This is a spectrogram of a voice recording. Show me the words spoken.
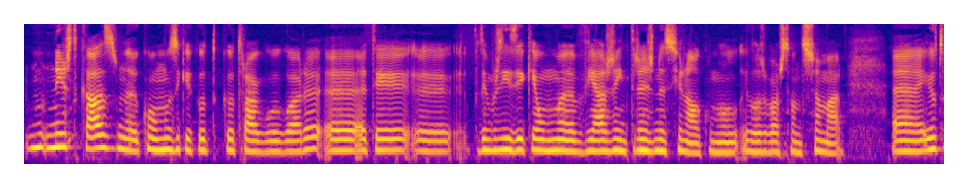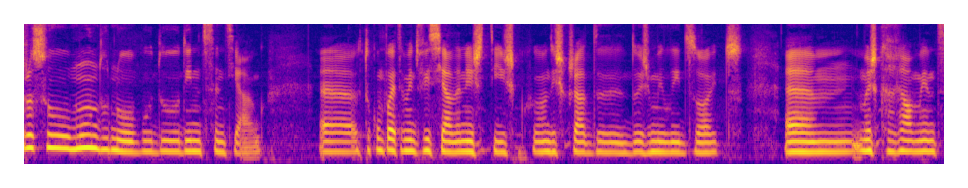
neste caso, na, com a música que eu, que eu trago agora, uh, até uh, podemos dizer que é uma viagem transnacional, como eles gostam de chamar. Uh, eu trouxe o Mundo Novo do Dino de Santiago. Estou completamente viciada neste disco, é um disco já de 2018, um, mas que realmente,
